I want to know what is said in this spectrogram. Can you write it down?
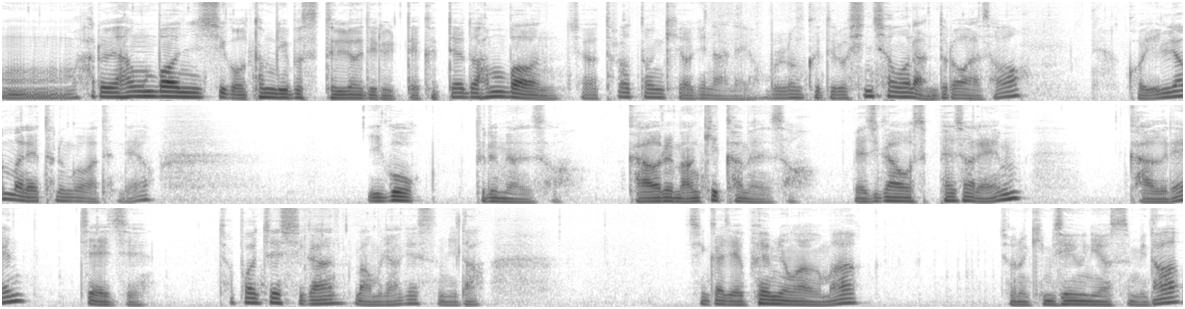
음, 하루에 한 번씩 Autumn Leaves 들려드릴 때 그때도 한 번 제가 틀었던 기억이 나네요. 물론 그 뒤로 신청은 안 들어와서 거의 1년 만에 트는 것 같은데요. 이 곡 들으면서 가을을 만끽하면서 매직아워 스페셜 M 가을엔 재즈 첫 번째 시간 마무리하겠습니다. 지금까지 FM 영화 음악 저는 김세윤이었습니다.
